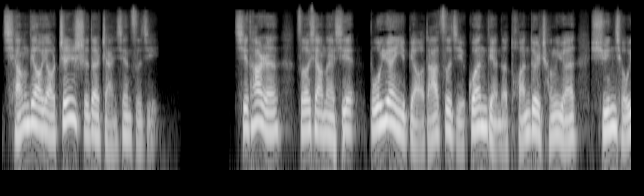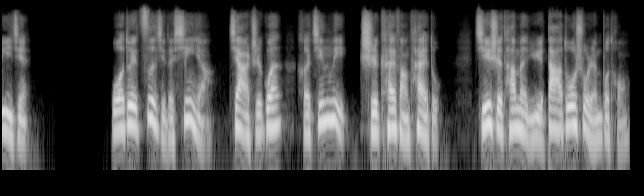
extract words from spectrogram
强调要真实的展现自己。其他人则向那些不愿意表达自己观点的团队成员寻求意见。我对自己的信仰、价值观和经历持开放态度，即使他们与大多数人不同。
